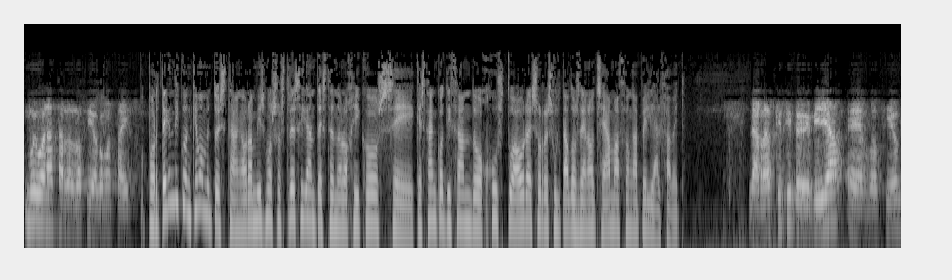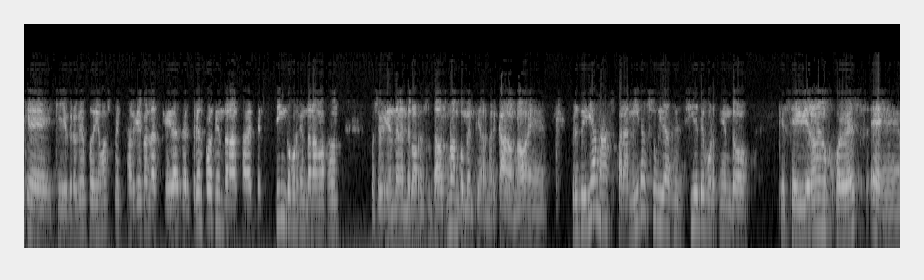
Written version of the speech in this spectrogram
Muy buenas tardes, Rocío, ¿cómo estáis? Por técnico, ¿en qué momento están ahora mismo esos tres gigantes tecnológicos eh, que están cotizando justo ahora esos resultados de anoche, Amazon, Apple y Alphabet? La verdad es que sí, te decía, eh, Rocío, que, yo creo que podríamos pensar que con las caídas del 3% en Alphabet, del 5% en Amazon, pues evidentemente los resultados no han convencido al mercado, ¿no? Eh, pero te diría más, para mí las subidas del 7% que se vivieron el jueves, eh,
